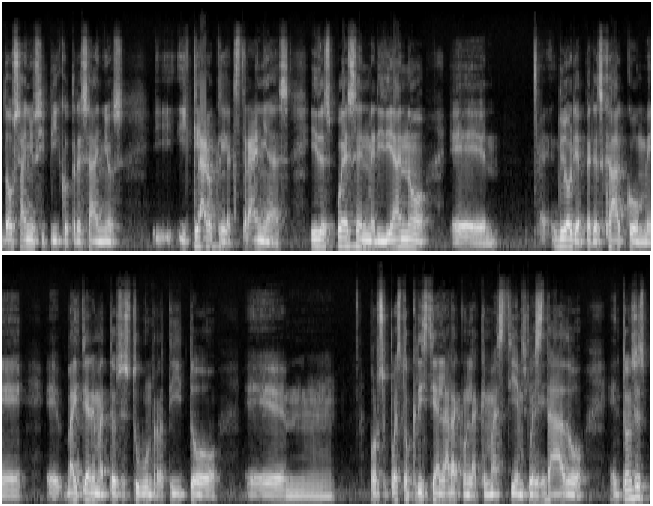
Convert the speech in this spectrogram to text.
dos años y pico, tres años, y, y claro que la extrañas. Y después en Meridiano, eh, Gloria Pérez Jacome, eh, Baitiare Mateos estuvo un ratito, eh, por supuesto Cristian Lara con la que más tiempo he estado. Entonces,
